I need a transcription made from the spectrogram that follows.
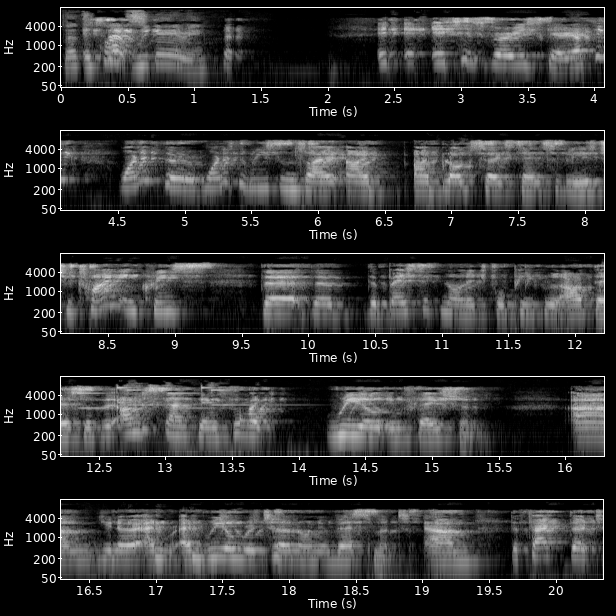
That's it's quite that scary. It, it, it is very scary. I think one of the one of the reasons I, I, I blog so extensively is to try and increase the, the, the basic knowledge for people out there so they understand things like real inflation, um, you know, and, and real return on investment. Um, the fact that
